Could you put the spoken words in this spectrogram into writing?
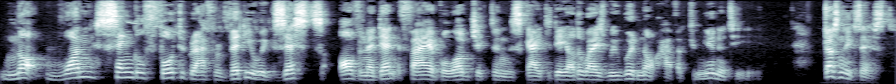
Not one single photograph or video exists of an identifiable object in the sky today, otherwise, we would not have a community. Doesn't exist.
